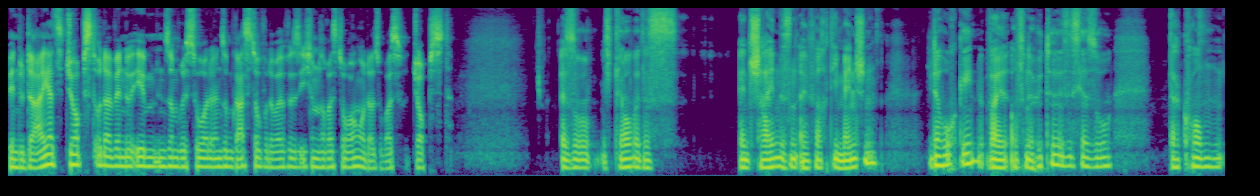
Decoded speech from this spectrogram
wenn du da jetzt jobbst oder wenn du eben in so einem Resort oder in so einem Gasthof oder was weiß ich, in so einem Restaurant oder sowas jobbst? Also ich glaube, dass Entscheidende sind einfach die Menschen, die da hochgehen, weil auf einer Hütte ist es ja so, da kommen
